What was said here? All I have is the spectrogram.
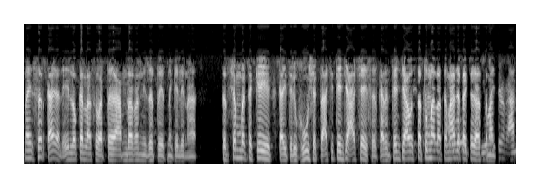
नाही सर काय झालंय लोकांना असं वाटतं आमदारांनी जर प्रयत्न केले ना तर शंभर टक्के काहीतरी होऊ शकतं अशी त्यांची आशा आहे सर कारण त्यांची अवस्था तुम्हाला तर माझ्यापेक्षा जास्त माहिती रान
